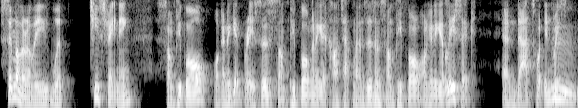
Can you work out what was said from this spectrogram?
similarly with teeth straightening some people are going to get braces some people are going to get contact lenses and some people are going to get lasik and that's what InBrace mm.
